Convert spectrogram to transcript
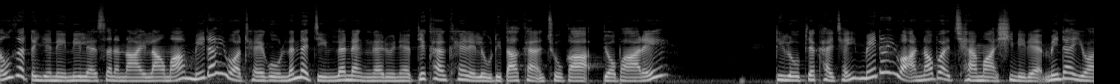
31ရက်နေ့နေ့လယ်12နာရီလောက်မှာမင်းတပ်ရွာထဲကိုလက်နက်ကြီးလက်နက်ငယ်တွေနဲ့ပစ်ခတ်ခဲ့တယ်လို့ဒေသခံအချို့ကပြောပါတယ်။ဒီလိုပြက်ခိုက်ချိန်မင်းတပ်ရွာအနောက်ဘက်ခြမ်းမှာရှိနေတဲ့မင်းတပ်ရွာ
